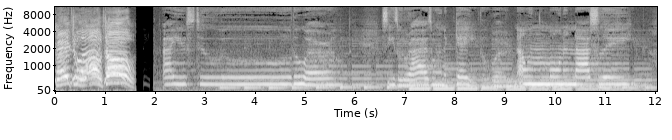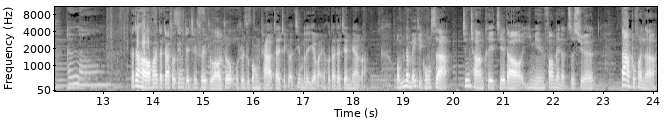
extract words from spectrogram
水煮澳洲。I used to rule the world. Seas would rise when I gave the word. Now in the morning I sleep alone. 大家好，欢迎大家收听这期《水煮澳洲》，我是主播红茶，在这个寂寞的夜晚又和大家见面了。我们的媒体公司啊，经常可以接到移民方面的咨询，大部分呢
